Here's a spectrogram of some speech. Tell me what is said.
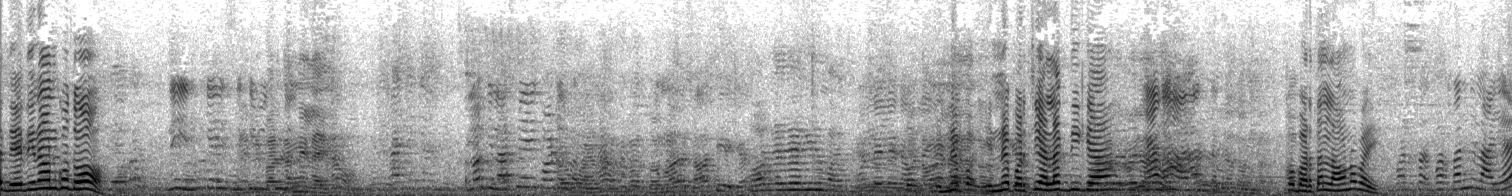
अरे दे दी ना उनको दो इनने पर्ची अलग दी क्या तो बर्तन लाओ ना भाई बर्तन नहीं लाइए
